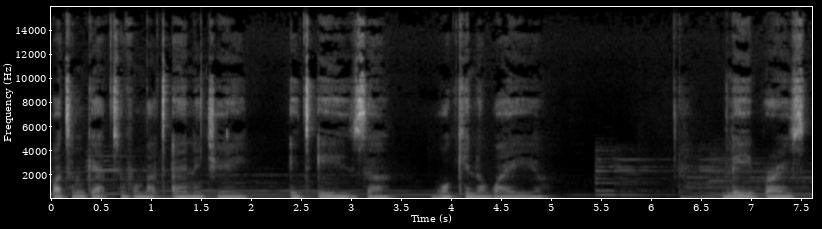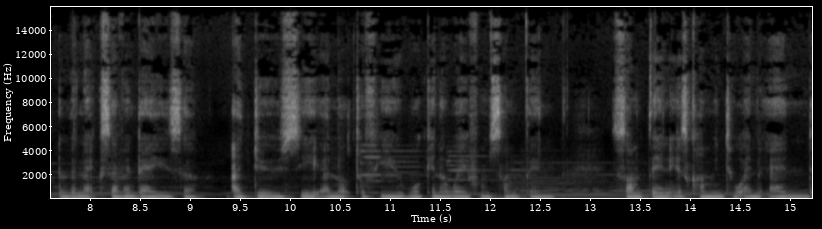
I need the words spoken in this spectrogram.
What I'm getting from that energy, it is uh, walking away. Libras, in the next seven days, uh, I do see a lot of you walking away from something. Something is coming to an end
